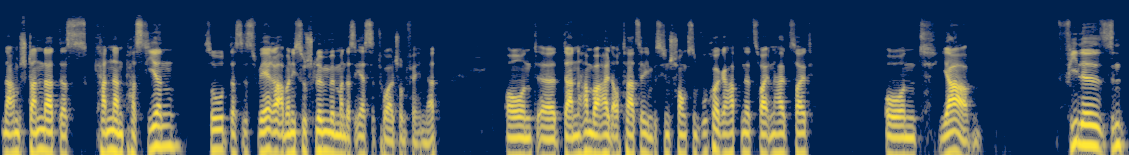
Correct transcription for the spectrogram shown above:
nach dem Standard, das kann dann passieren. So, das ist, wäre aber nicht so schlimm, wenn man das erste Tor halt schon verhindert. Und äh, dann haben wir halt auch tatsächlich ein bisschen Chancenwucher gehabt in der zweiten Halbzeit. Und ja, viele sind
